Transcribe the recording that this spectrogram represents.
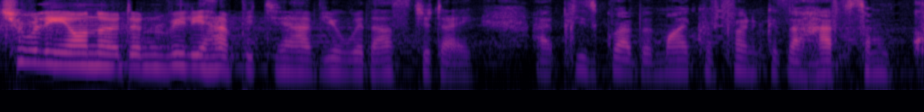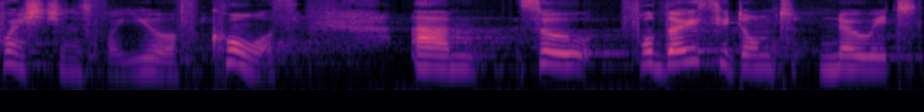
Truly honored and really happy to have you with us today. Uh, please grab a microphone because I have some questions for you, of course. Um, so, for those who don't know it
